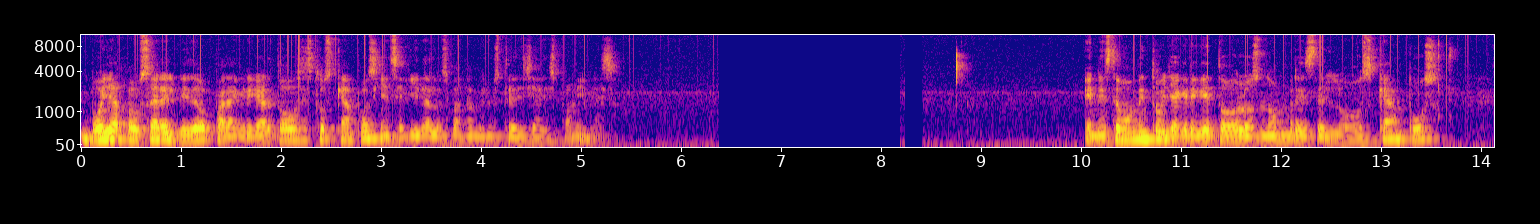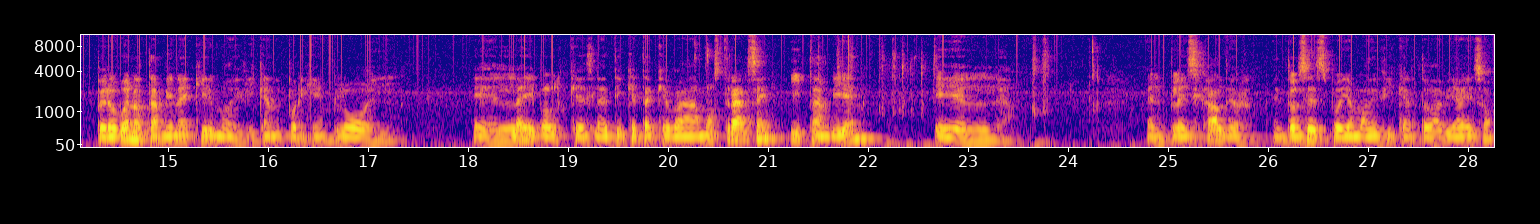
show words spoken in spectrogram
Voy a pausar el video para agregar todos estos campos y enseguida los van a ver ustedes ya disponibles. En este momento ya agregué todos los nombres de los campos, pero bueno, también hay que ir modificando, por ejemplo, el, el label, que es la etiqueta que va a mostrarse, y también el, el placeholder. Entonces voy a modificar todavía eso.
